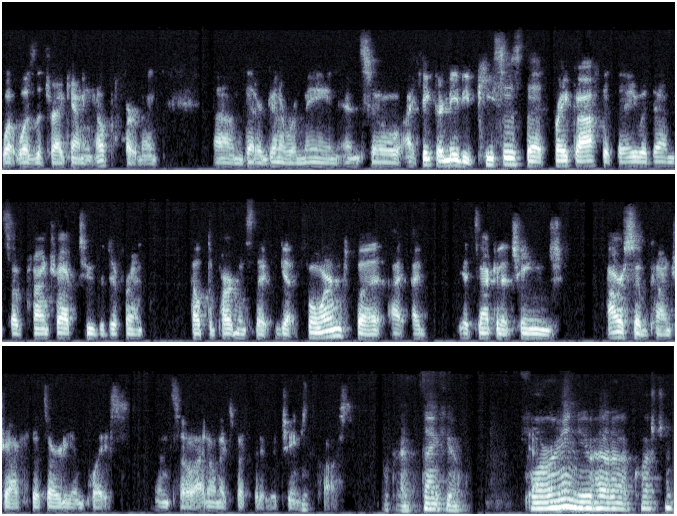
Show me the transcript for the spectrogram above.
what was the Tri County Health Department um, that are going to remain. And so I think there may be pieces that break off that they would then subcontract to the different health departments that get formed, but I, I, it's not going to change our subcontract that's already in place. And so I don't expect that it would change the cost. Okay, thank you. Florine, you had a question?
